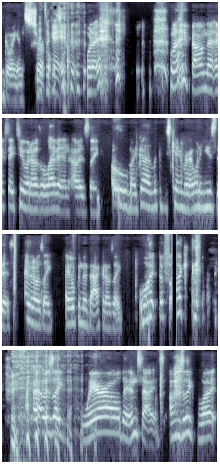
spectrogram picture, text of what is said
I'm going in circles. It's okay. when I when I found that XA2 when I was 11, I was like, "Oh my god, look at this camera! I want to use this." And then I was like, I opened the back and I was like, "What the fuck?" I was like, "Where are all the insides?" I was like, "What?"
